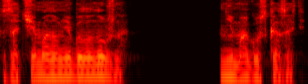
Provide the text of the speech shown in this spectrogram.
Зачем оно мне было нужно? Не могу сказать.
